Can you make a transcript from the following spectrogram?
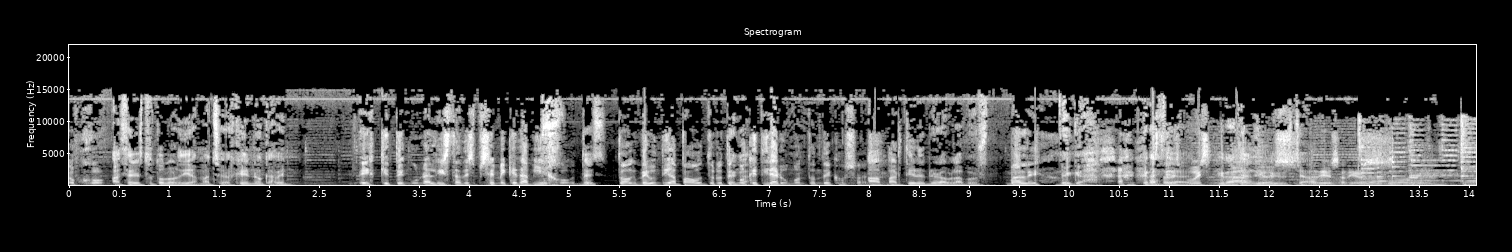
Ojo, hacer esto todos los días, macho. Es que no caben. es que tengo una lista de... Se me queda viejo. ¿Ves? De un día para otro. Tengo Venga. que tirar un montón de cosas. A partir de enero hablamos. Vale. Venga, Hasta gracias. después. Gracias, adiós, Julius. Chao. adiós, adiós.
